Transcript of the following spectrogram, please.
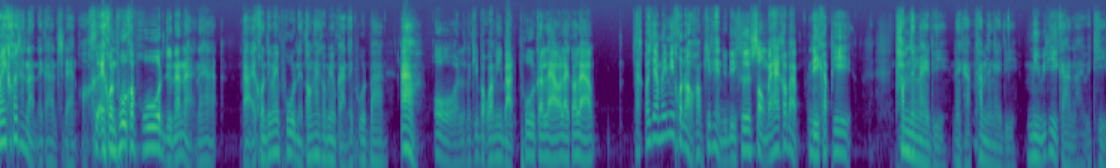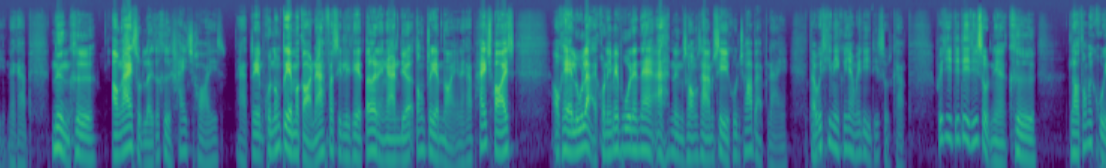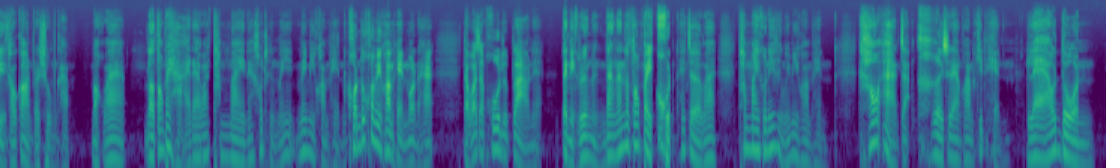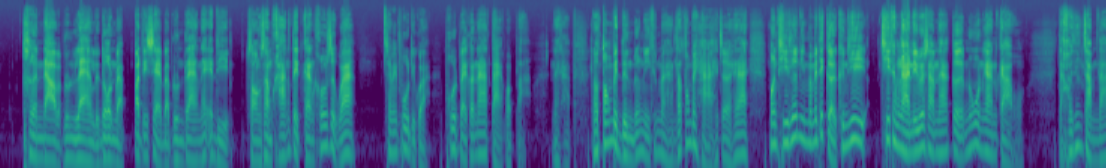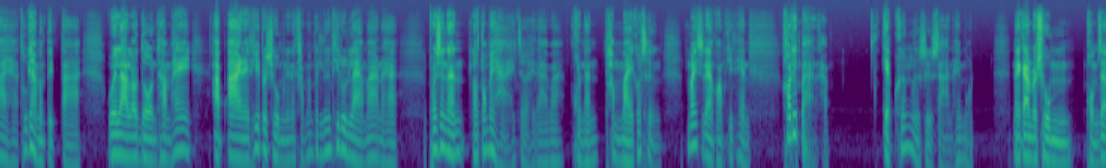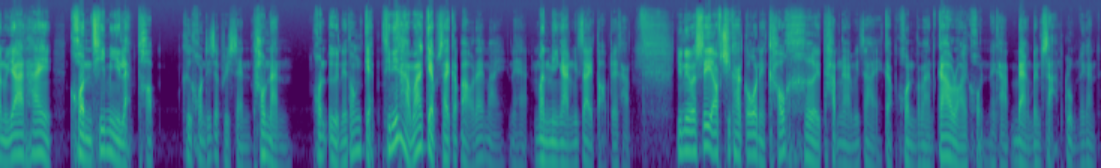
ไม่ค่อยถนัดในการแสดงออก คือไอ้คนพูดก็พูดอยู่นั่นแหละนะฮะ แต่ไอ้คนที่ไม่พูดเนี่ยต้องให้เขามีโอกาสได้พูดบ้าง อ้าว โอ้เมื่อกี้บอกว่ามีบัตรพูดก็แล้วอะไรก็แล้ว แต่ก็ยังไม่มีคนออกความคิดเห็นอยู่ดี คือ ส่งไปให้เขาแบบดีครับพี่ทำยังไงดีนะครับทำยังไงดี มีวิธีการหลายวิธีนะครับหนึ่งคือเอาง่ายสุดเลยก็คือให้ choice เตรียมคุณต้องเตรียมมาก่อนนะ facilitator เนี่ยงานเยอะต้องเตรียมหน่อยนะครับ ให้ choice โอเค รู้แหละคนนี้ไม่พูดแน่ๆอะหนึ่งสองสามสี่คุณชอบแบบไหน แต่วิธีนี้ก็ยังไม่ดีที่สุดครับ วิธีที่ดีที่สุดเนี่ยคือ เราต้องไปคุยกับเขาก่อนประชุมครับ บอกว่าเราต้องไปหาให้ได้ว่าทำไมนะเขาถึงไม่ไม่มีความเห็น คนทุกคนมีความเห็นหมดนะฮะแต่ว่าจะพูดหรือเปล่าเนี่ยเป็นอีกเรื่องหนึ่ง ดังนั้นเราต้องไปขุดให้เจอว่าทำไมคนนี้ถึงไม่มีความเห็น เขาอาจจะเคยแสดงความคิดเห็น แล้วโดนเทินดาวแบบรุนแรง หรือโดนแบบปฏิเสธแบบรุนแรงในอดีตสองสาครั้งติดกันเขารู้สึกว่าฉันไม่พูดดีกว่า พูดไปก็หน้าแตกเปล่านะครับเราต้องไปดึงเรื่องนี้ขึ้นมา เราต้องไปหาให้เจอให้ได้ บางทีเรื่องนี้มันไม่ได้เกิดขึ้นที่ที่ทำงานนี้ด้วยซ้ำนะเกิดนู่นงานเก่า แต่เขายังจำได้ฮะทุกอย่างมันติดตา เวลาเราโดนทำให้อับอายในที่ประชุมเนี่ยนะครับมันเป็นเรื่องที่รุนแรงมากนะฮะเพราะฉะนั้นเราต้องไปหาให้เจอให้ได้ว่า คนนั้นทำไมเขาถึงไม่แสดงความคิดเห็น ข้อที่ 8 ครับ เก็บเครื่องมือสื่อสารให้หมด ในการประชุมผมจะอนุญาตให้คนที่มีแล็ปท็อปคือคนที่จะ present เท่านั้น คนอื่นเนี่ยต้องเก็บ ทีนี้ถามว่าเก็บใส่กระเป๋าได้ไหมนะฮะมันมีงานวิจัยตอบด้วยครับ University of Chicago เนี่ยเขาเคยทำงานวิจัยกับคนประมาณ 900 คนนะครับแบ่งเป็น 3 กลุ่มด้วยกัน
